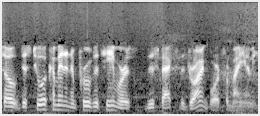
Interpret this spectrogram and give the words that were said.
So, does Tua come in and improve the team, or is this back to the drawing board for Miami?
